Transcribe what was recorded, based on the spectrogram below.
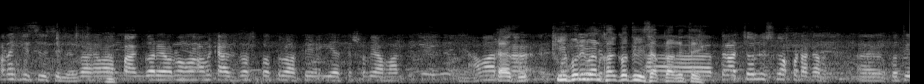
অনেক কিছু ছিল। এবং আমার পাকঘরে অনেক- আসবাবপত্র আছে ই আছে সবই আমার। আমার কি পরিমাণ ক্ষয়ক্ষতি হয়েছে আপনার এতে? প্রায় চল্লিশ লক্ষ টাকার ক্ষতি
